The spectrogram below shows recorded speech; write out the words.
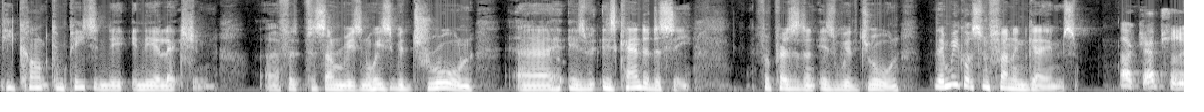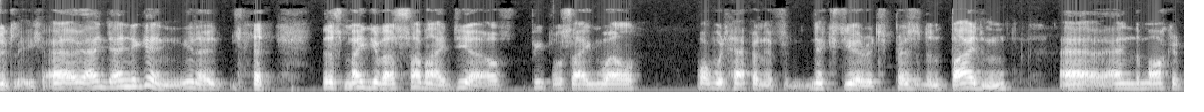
he can't compete in the in the election uh, for for some reason, or he's withdrawn uh, his his candidacy for president is withdrawn, then we've got some fun and games. Okay, absolutely, uh, and and again, you know, this may give us some idea of people saying, well, what would happen if next year it's President Biden, uh, and the market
